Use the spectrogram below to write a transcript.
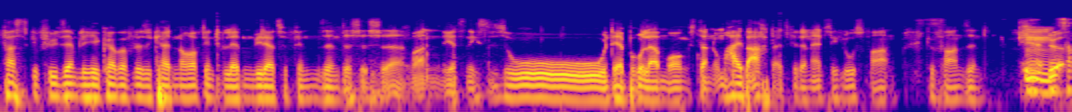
fast gefühlt sämtliche Körperflüssigkeiten noch auf den Toiletten wiederzufinden sind. Das ist, äh, waren jetzt nicht so der Brüller morgens, dann um halb acht, als wir dann endlich losfahren, gefahren sind. Mhm. Der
